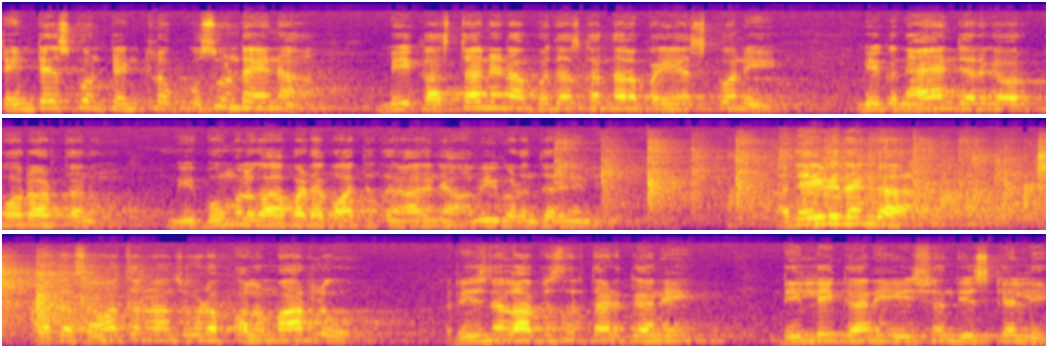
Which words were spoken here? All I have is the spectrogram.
టెంట్ వేసుకొని టెంట్లో కూసుండైనా మీ కష్టాన్ని నా బుధస్కంధాలపై వేసుకొని మీకు న్యాయం జరిగే వరకు పోరాడతాను. మీ భూములు కాపాడే బాధ్యత నాదని హామీ ఇవ్వడం జరిగింది. అదేవిధంగా గత సంవత్సరం నుంచి కూడా పలుమార్లు రీజనల్ ఆఫీసర్ తడికి కానీ ఢిల్లీకి కానీ ఈ విషయం తీసుకెళ్ళి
